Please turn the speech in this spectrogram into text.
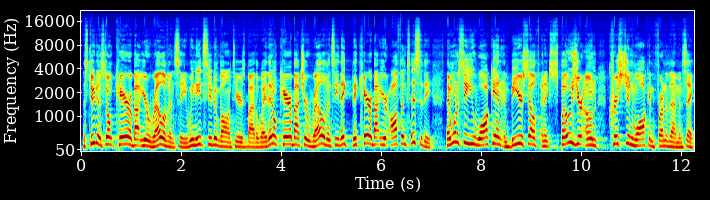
The students don't care about your relevancy. We need student volunteers, by the way. They don't care about your relevancy, they, they care about your authenticity. They want to see you walk in and be yourself and expose your own Christian walk in front of them and say,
